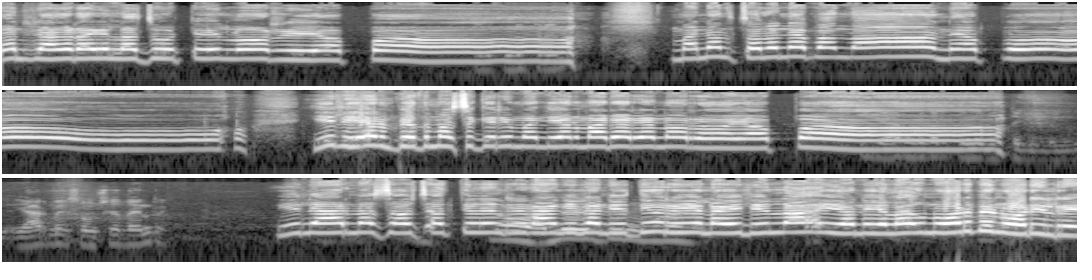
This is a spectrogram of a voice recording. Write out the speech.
ಏನು ಜಗಳ ಇಲ್ಲ ಜೂಟಿ ನೋಡ್ರಿ ಅಪ್ಪ. ಮನೇಲಿ ಚಲೋನೆ ಬಂದಾನೆಪ್ಪ ಇಲ್ಲಿ ಏನು ಬೆದಮಸಗಿರಿ ಮಂದಿ ಏನು ಮಾಡ್ಯಾರೇನೋರು ಅದೇನ್ರಿ ಇಲ್ಲಿ ಯಾರ ಮೇಲೆ ಶೌಚ ತಿಳಿಲ್ರಿ? ನಾನಿಲ್ಲ ನಿದ್ದೀವ್ರಿ ಇಲ್ಲ ಇಲ್ಲಿಲ್ಲ ಏನು ಇಲ್ಲ ನೋಡ್ಬಿ ನೋಡಿಲ್ರಿ.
